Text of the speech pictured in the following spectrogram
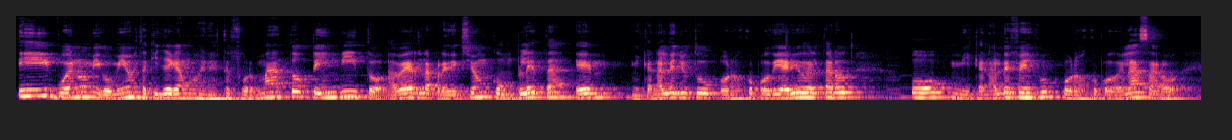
Y bueno, amigo mío, hasta aquí llegamos en este formato. Te invito a ver la predicción completa en mi canal de YouTube Horóscopo Diario del Tarot o mi canal de Facebook Horóscopo de Lázaro.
